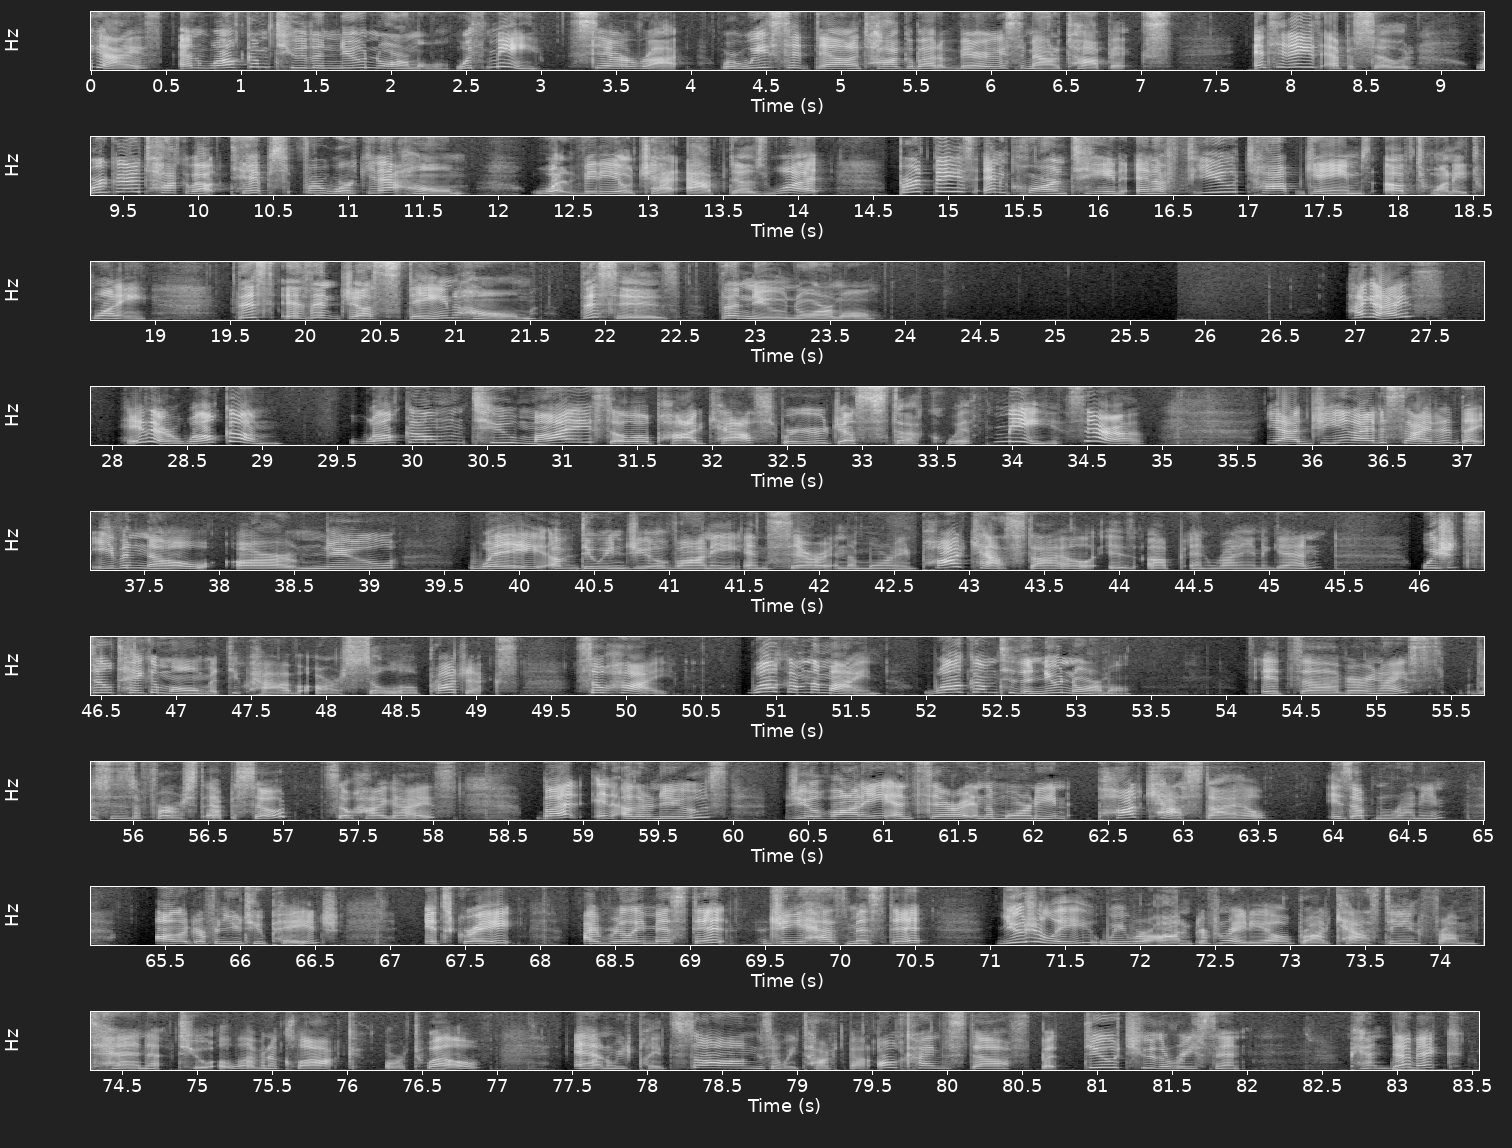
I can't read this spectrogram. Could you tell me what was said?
Hey guys, and welcome to the new normal with me, Sara Rott, where we sit down and talk about a various amount of topics. In today's episode, we're going to talk about tips for working at home, what video chat app does what, birthdays and quarantine, and a few top games of 2020. This isn't just staying home, this is the new normal. Hi, guys. Hey there, welcome. Welcome to my solo podcast where you're just stuck with me, Sara. Yeah, G and I decided that even though our new way of doing Giovanni and Sara in the morning podcast style is up and running again, we should still take a moment to have our solo projects. So, hi, welcome to mine. Welcome to the new normal. It's uh, very nice. This is the first episode, so hi, guys. But in other news, Giovanni and Sara in the Morning podcast style is up and running on the Griffin YouTube page. It's great. I really missed it. G has missed it. Usually, we were on Griffin Radio broadcasting from 10 to 11 o'clock or 12, and we played songs and we talked about all kinds of stuff. But due to the recent pandemic,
